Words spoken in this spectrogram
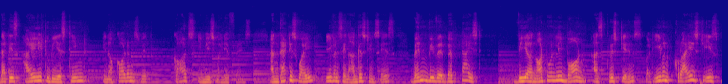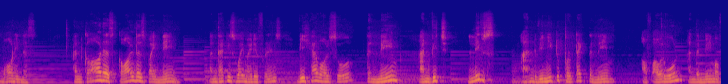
that is highly to be esteemed in accordance with God's image, my dear friends. And that is why even St. Augustine says, when we were baptized, we are not only born as Christians, but even Christ is born in us. And God has called us by name. And that is why, my dear friends, we have also the name and which lives and we need to protect the name of our own and the name of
